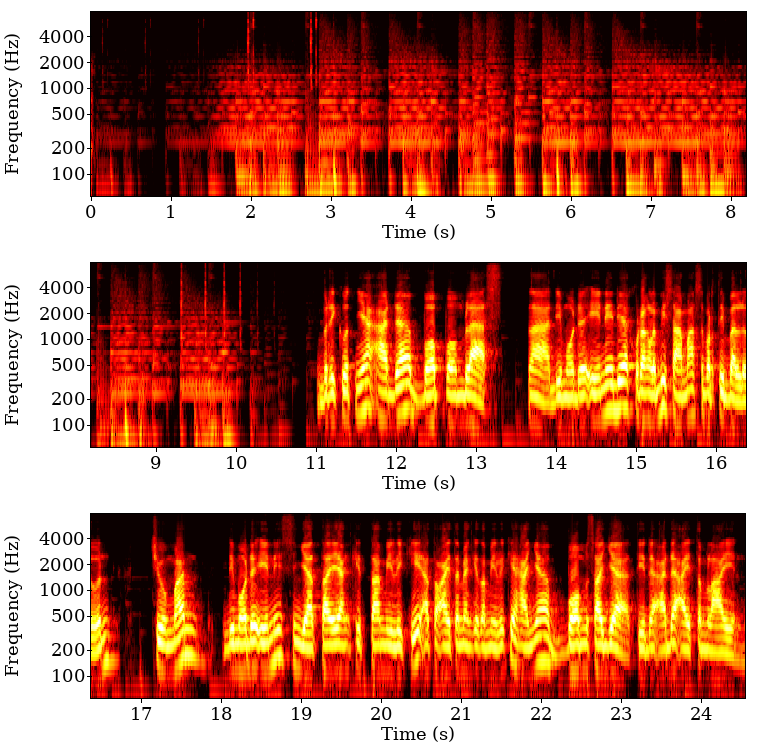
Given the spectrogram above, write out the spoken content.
Berikutnya ada Bob Bomb Blast. Nah, di mode ini dia kurang lebih sama seperti balloon, cuman di mode ini senjata yang kita miliki atau item yang kita miliki hanya bom saja, tidak ada item lain.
